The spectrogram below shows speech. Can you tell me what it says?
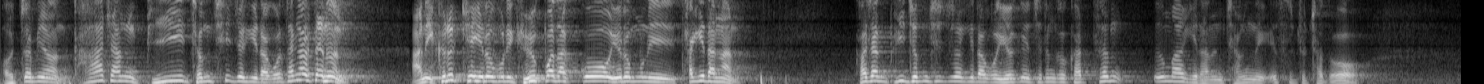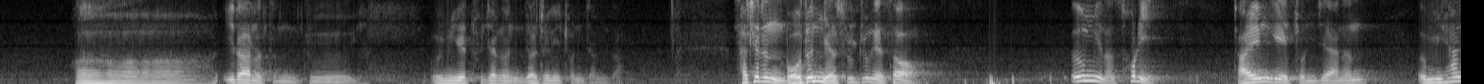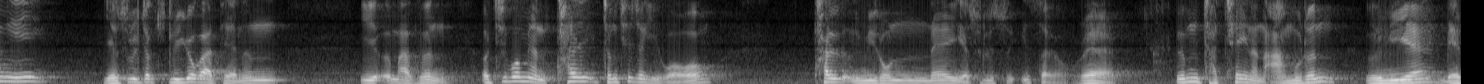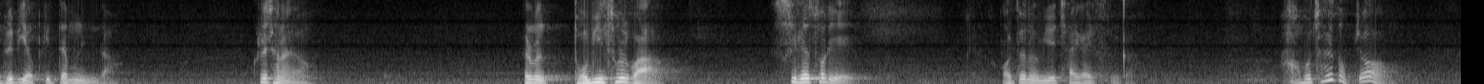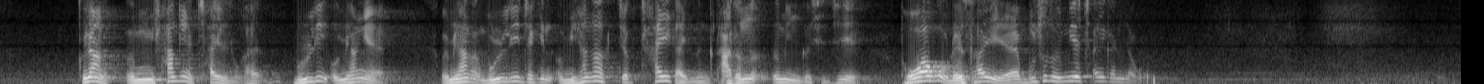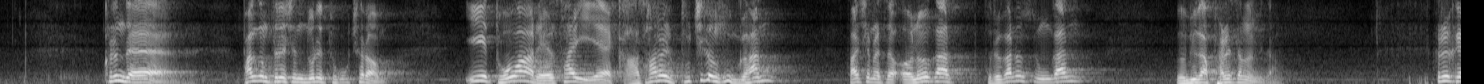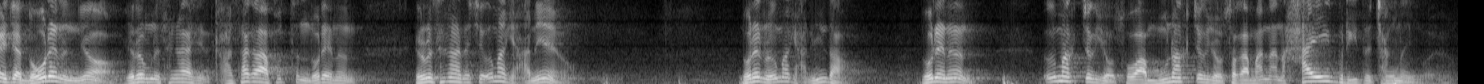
어쩌면 가장 비정치적이라고 생각되는 아니 그렇게 여러분이 교육받았고 여러분이 사기당한 가장 비정치적이라고 여겨지는 것 같은 음악이라는 장르에서조차도 어, 이러한 어떤 그 의미의 투쟁은 여전히 존재합니다. 사실은 모든 예술 중에서 음이란 소리, 자연계에 존재하는 음향이 예술적 진료가 되는 이 음악은 어찌 보면 탈정치적이고 탈의미론의 예술일 수 있어요. 왜? 음 자체에는 아무런 의미의 매듭이 없기 때문입니다. 그렇잖아요. 그러면 도미솔과 시레 소리 어떤 의미의 차이가 있습니까? 아무 차이도 없죠. 그냥 음향의 차이를 물리 음향의 음향 물리적인 음향학적 차이가 있는 다른 의미인 것이지 도하고 레 사이에 무슨 의미의 차이가 있냐고. 그런데 방금 들으신 노래 두 곡처럼 이 도와 레 사이에 가사를 붙이는 순간 다시 말해서 언어가 들어가는 순간 의미가 발생합니다. 그러니까 이제 노래는요, 여러분이 생각하시는 가사가 붙은 노래는 여러분 생각하듯이 음악이 아니에요. 노래는 음악이 아닙니다. 노래는 음악적 요소와 문학적 요소가 만나는 하이브리드 장르인 거예요.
